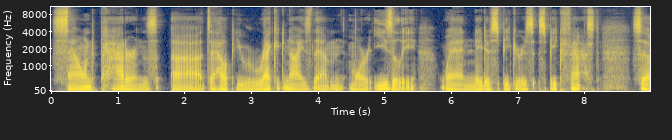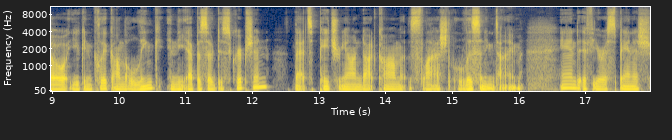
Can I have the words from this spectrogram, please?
sound patterns uh, to help you recognize them more easily when native speakers speak fast. So you can click on the link in the episode description that's patreon.com slash listening time. And if you're a Spanish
